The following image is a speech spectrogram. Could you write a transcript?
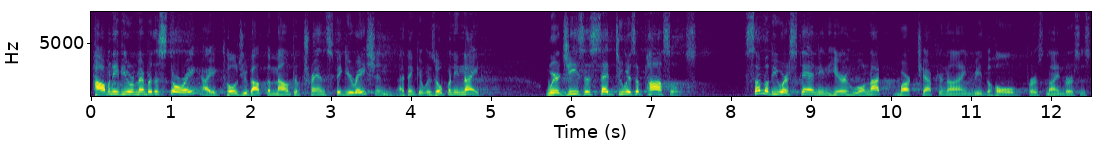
How many of you remember the story? I told you about the Mount of Transfiguration. I think it was opening night, where Jesus said to his apostles, Some of you are standing here who will not, Mark chapter 9, read the whole first nine verses.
